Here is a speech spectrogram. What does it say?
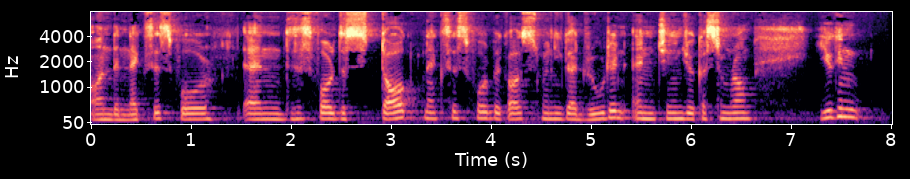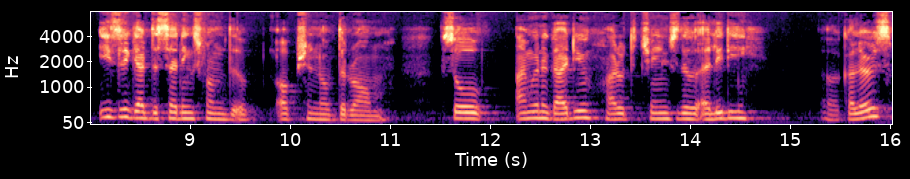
on the Nexus 4 and this is for the stock Nexus 4 because when you get rooted and change your custom ROM you can easily get the settings from the option of the ROM. So I'm gonna guide you how to change the LED uh, colors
